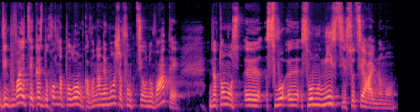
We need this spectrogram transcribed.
відбувається якась духовна поломка, вона не може функціонувати на тому е, сво, е, своєму місці соціальному.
